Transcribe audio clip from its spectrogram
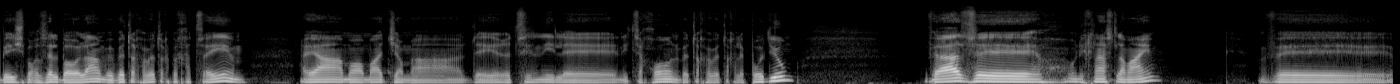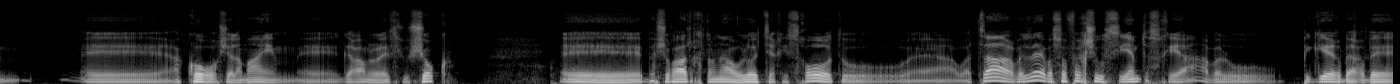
באיש ברזל בעולם, ובטח ובטח בחצאים, היה מועמד שם די רציני לניצחון, בטח ובטח לפודיום. ואז uh, הוא נכנס למים, אה, הקור של המים אה, גרם לו לאיזשהו שוק. אה, בשורה התחתונה הוא לא הצליח לשחות, הוא, אה, הוא עצר וזה, בסוף איכשהו סיים את השחייה, אבל הוא פיגר בהרבה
